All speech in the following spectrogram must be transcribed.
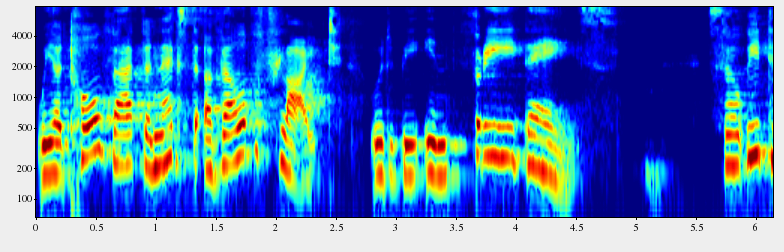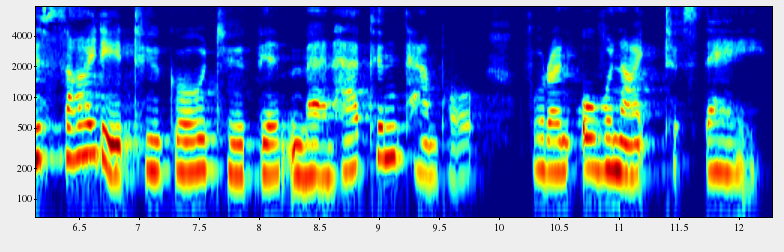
We are told that the next available flight would be in three days. So we decided to go to the Manhattan Temple for an overnight stay.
